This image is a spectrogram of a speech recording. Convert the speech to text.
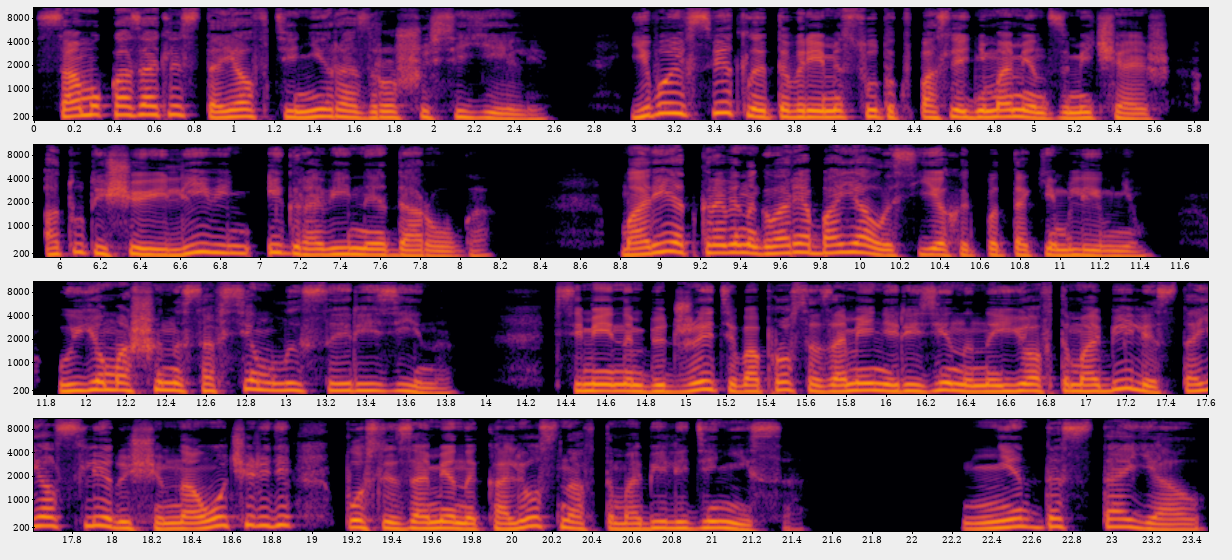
Сам указатель стоял в тени разросшейся ели. Его и в светлое это время суток в последний момент замечаешь, а тут еще и ливень, и гравийная дорога. Мария, откровенно говоря, боялась ехать под таким ливнем. У ее машины совсем лысая резина. В семейном бюджете вопрос о замене резины на ее автомобиле стоял следующим на очереди после замены колес на автомобиле Дениса. «Не достоял»,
